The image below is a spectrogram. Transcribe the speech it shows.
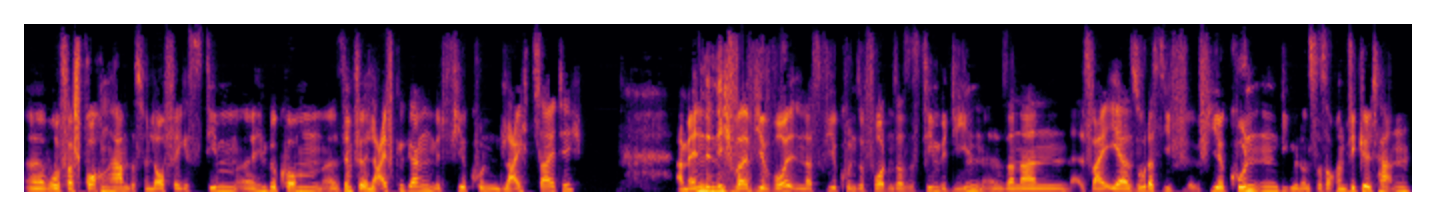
wo wir versprochen haben, dass wir ein lauffähiges System äh, hinbekommen, äh, sind wir live gegangen mit vier Kunden gleichzeitig. Am Ende nicht, weil wir wollten, dass vier Kunden sofort unser System bedienen, sondern es war eher so, dass die vier Kunden, die mit uns das auch entwickelt hatten,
